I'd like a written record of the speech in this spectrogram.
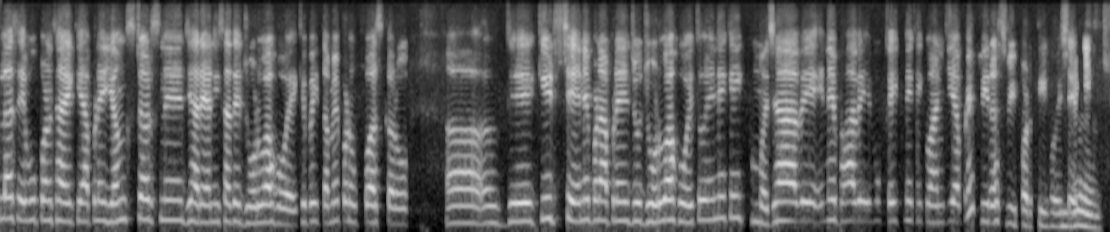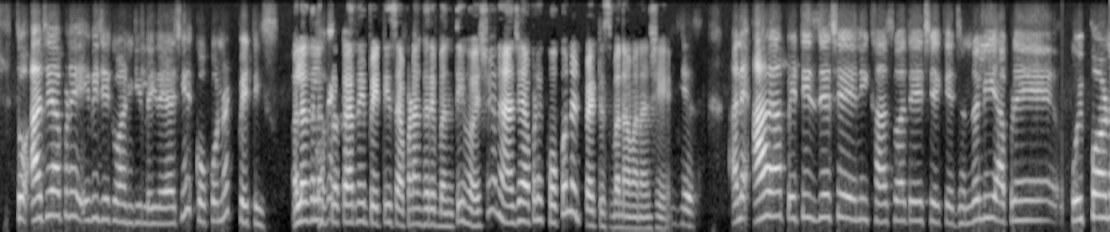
પ્લસ એવું પણ થાય કે આપણે યંગસ્ટર્સને જ્યારે આની સાથે જોડવા હોય કે ભાઈ તમે પણ ઉપવાસ કરો જે કિડ્સ છે એને પણ આપણે જો જોડવા હોય તો એને કંઈક મજા આવે એને ભાવે એવું કંઈક ને કંઈક વાનગી આપણે પીરસવી પડતી હોય છે. તો આજે આપણે એવી જ એક વાનગી લઈ રહ્યા છીએ કોકોનટ પેટીસ અલગ અલગ પ્રકારની પેટીસ આપણા ઘરે બનતી હોય છે અને આજે આપણે કોકોનટ પેટીસ બનાવવાના છીએ. યસ અને આ પેટીસ જે છે, એની ખાસ વાત એ છે કે જનરલી આપણે કોઈ પણ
